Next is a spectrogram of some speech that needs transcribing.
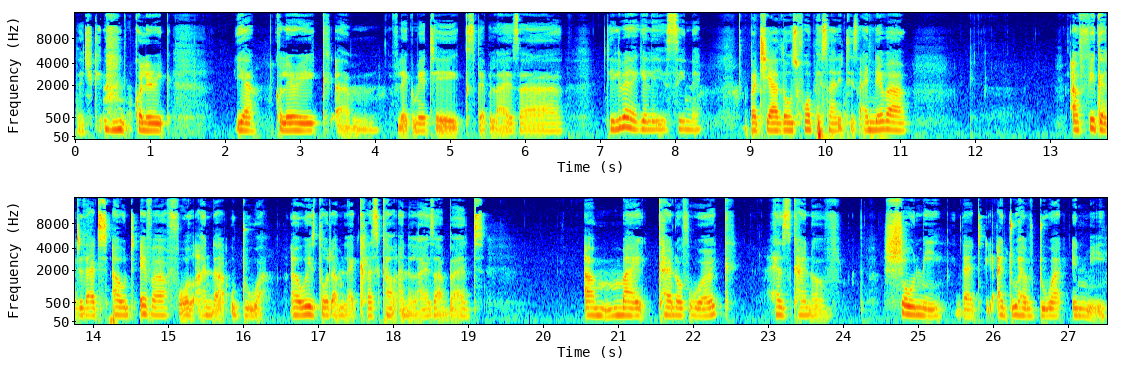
that you can, choleric, yeah, choleric, um, phlegmatic, stabilizer, but yeah, those four personalities, I never I figured that I would ever fall under Udua. I always thought I'm like classical analyzer, but um my kind of work has kind of shown me that I do have Dua in me,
